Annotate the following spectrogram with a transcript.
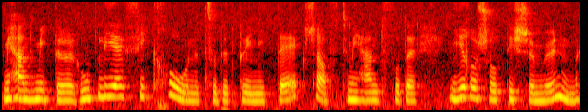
Wir haben mit der Rubliev-Ikone zu der Trinität geschafft. Wir haben von den iroschottischen Mönchen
